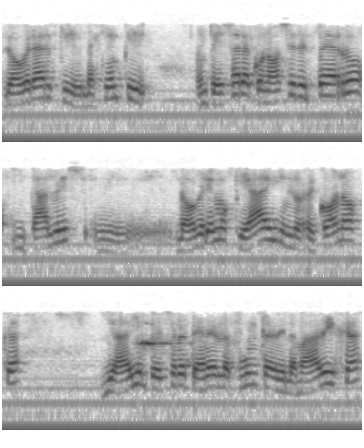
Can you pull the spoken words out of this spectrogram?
lograr que la gente empezar a conocer el perro y tal vez eh, logremos que alguien lo reconozca y ahí empezar a tener la punta de la madeja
